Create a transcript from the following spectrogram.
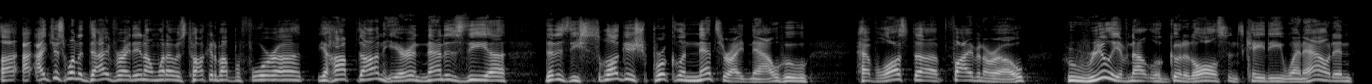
Uh, I-, I, just want to dive right in on what I was talking about before uh, you hopped on here, and that is the uh, that is the sluggish Brooklyn Nets right now, who have lost uh, five in a row, who really have not looked good at all since KD went out, and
